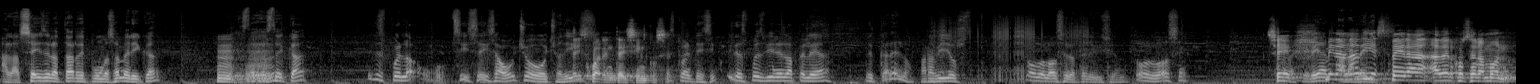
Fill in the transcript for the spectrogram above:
a las 6 de la tarde, Pumas América, el Estadio Azteca, y después, la, sí, 6 a 8, 8 a 10, 6.45, sí. 45, y después viene la pelea del Canelo, maravilloso. Todo lo hace la televisión, todo lo hace. Sí. Mira, nadie espera. A ver, José Ramón,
